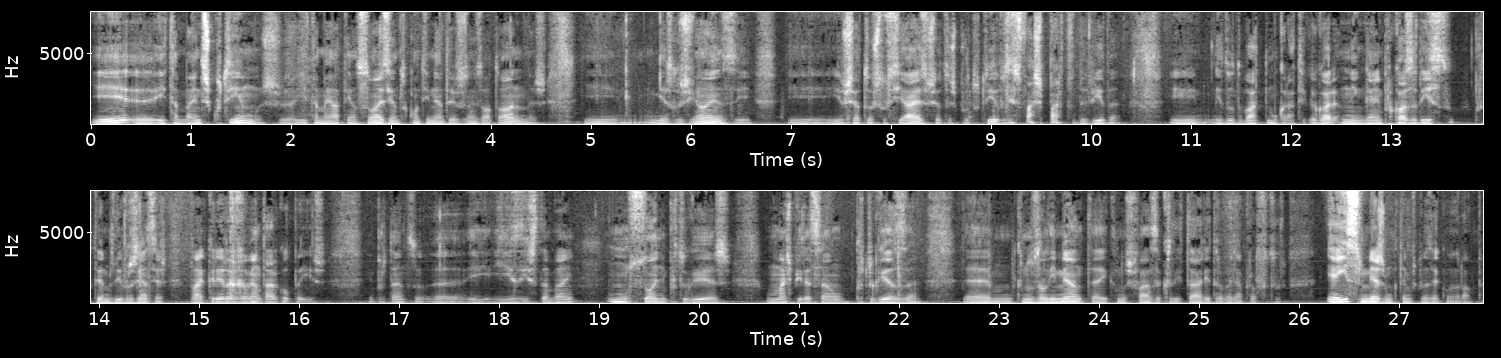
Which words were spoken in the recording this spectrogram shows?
e, eh, e também discutimos, e também há tensões entre o continente e as regiões autónomas, e, e as regiões, e, e, os setores sociais, os setores produtivos. Isso faz parte da vida e, e do debate democrático. Agora, ninguém, por causa disso, por termos divergências, vai querer arrebentar com o país. E, portanto, uh, e, existe também um sonho português, uma aspiração portuguesa eh, que nos alimenta e que nos faz acreditar e trabalhar para o futuro. É isso mesmo que temos que fazer com a Europa.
